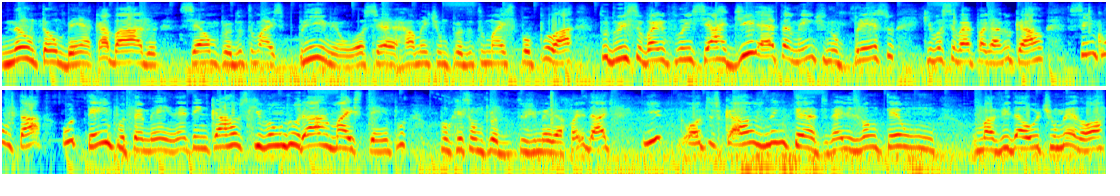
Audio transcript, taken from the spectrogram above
não tão bem acabado, se é um produto mais premium ou se é realmente um produto mais popular, tudo isso vai influenciar diretamente no preço que você vai pagar no carro, sem contar o tempo também, né? Tem carros que vão durar mais tempo porque são produtos de melhor qualidade e outros carros nem tanto, né? Eles vão ter um, uma vida útil menor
